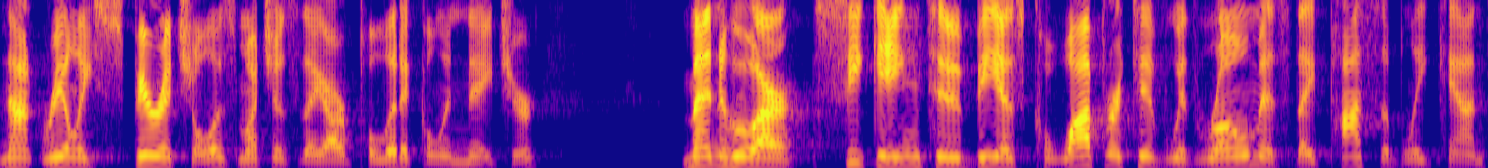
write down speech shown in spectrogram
not really spiritual as much as they are political in nature, men who are seeking to be as cooperative with Rome as they possibly can.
